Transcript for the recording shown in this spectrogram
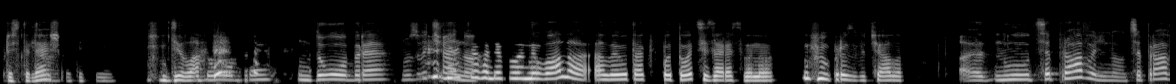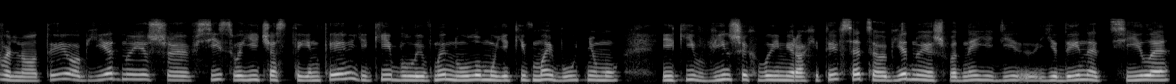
Представляєш, такі діла. Добре. Добре. Ну, Я звичайно. цього не планувала, але отак в потоці зараз воно прозвучало. Ну, це правильно, це правильно. Ти об'єднуєш е, всі свої частинки, які були в минулому, які в майбутньому, які в інших вимірах, і ти все це об'єднуєш в одне єдине ціле,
